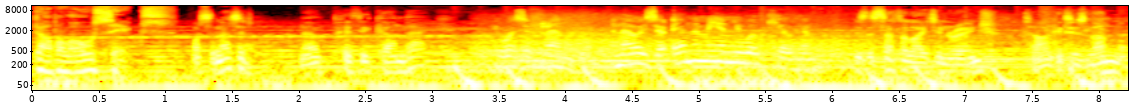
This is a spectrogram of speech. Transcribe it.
006. What's the matter? No pithy comeback? He was your friend, and now he's your enemy, and you will kill him. Is the satellite in range? Target is London.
